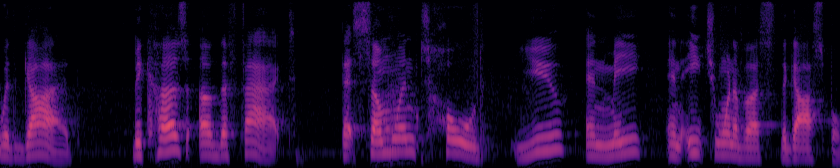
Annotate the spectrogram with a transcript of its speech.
with God because of the fact that someone told you and me and each one of us the gospel.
